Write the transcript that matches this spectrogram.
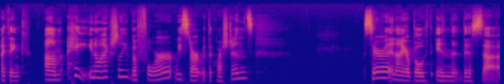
I think. Um, hey, you know, actually, before we start with the questions, Sarah and I are both in this uh,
